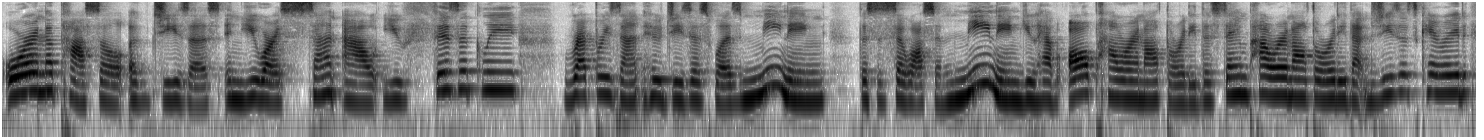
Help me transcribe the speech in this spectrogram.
or an apostle of Jesus, and you are sent out. You physically represent who Jesus was, meaning, this is so awesome, meaning you have all power and authority, the same power and authority that Jesus carried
